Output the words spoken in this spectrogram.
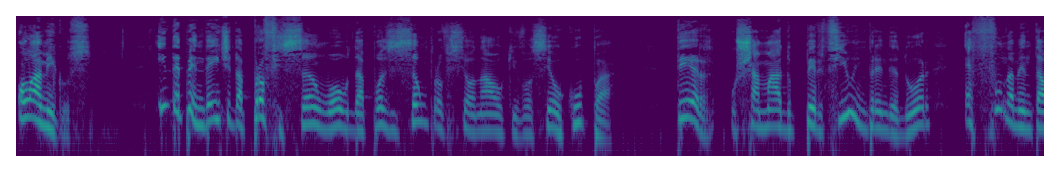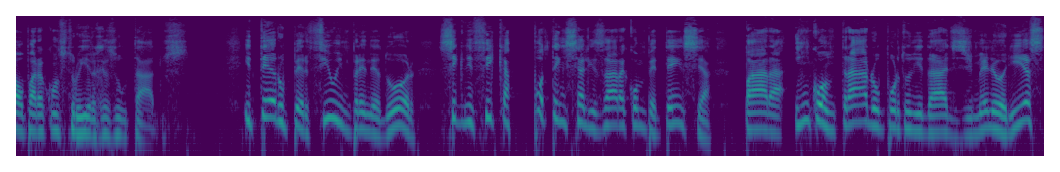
Olá, amigos. Independente da profissão ou da posição profissional que você ocupa, ter o chamado perfil empreendedor é fundamental para construir resultados. E ter o perfil empreendedor significa potencializar a competência para encontrar oportunidades de melhorias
